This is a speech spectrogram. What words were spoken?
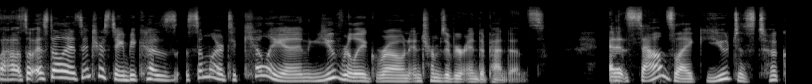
Wow. So, Estella, it's interesting because similar to Killian, you've really grown in terms of your independence. And it sounds like you just took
